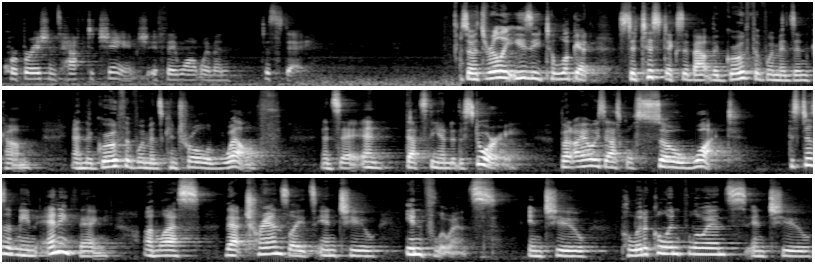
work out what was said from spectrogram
corporations have to change if they want women to stay. So it's really easy to look at statistics about the growth of women's income and the growth of women's control of wealth and say, and that's the end of the story. But I always ask, well, so what? This doesn't mean anything unless that translates into influence, into political influence, into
